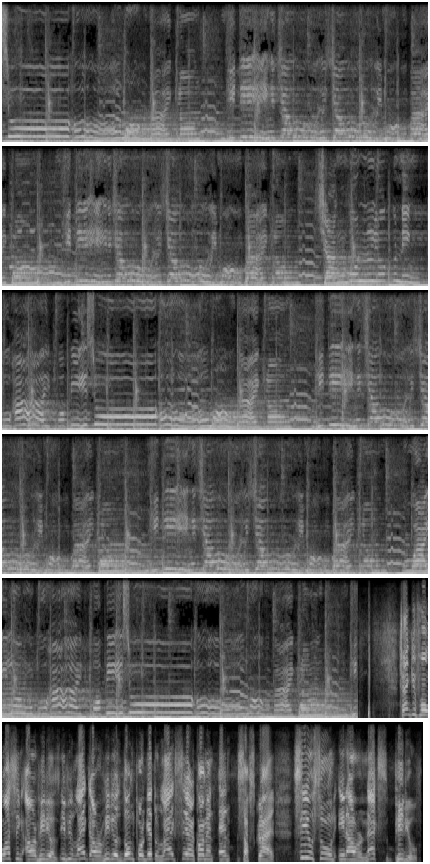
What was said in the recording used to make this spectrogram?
sure. Thank you for watching our videos. If you liked our videos, don't forget to like, share, comment and subscribe. See you soon in our next video.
